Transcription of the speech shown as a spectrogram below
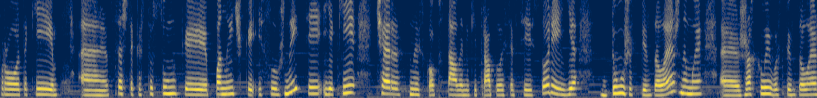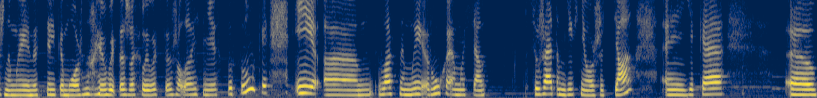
про такі е, все ж таки стосунки панички і служниці, які через низку обставин, які трапилися в цій історії, є дуже співзалежними, е, жахливо співзалежними, настільки можна уявити жахливо співзалежні стосунки. І, е, власне, ми рухаємося сюжетом їхнього життя, яке е,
